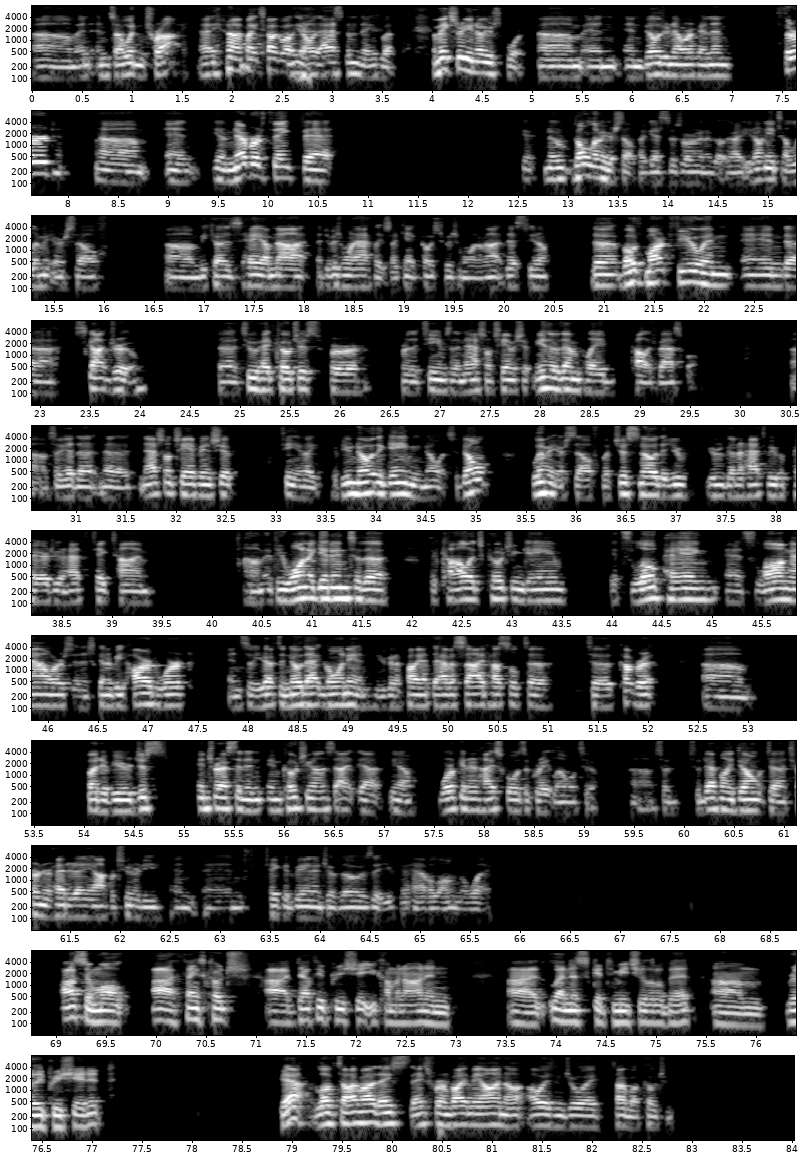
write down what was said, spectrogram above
um, and, and so I wouldn't try. I, you know, I might talk about, you know, ask them things, but, but make sure you know your sport um, and, and build your network. And then third, um, and, you know, never think that no, don't limit yourself. I guess is where we're going to go. Right? You don't need to limit yourself um, because hey, I'm not a Division One athlete, so I can't coach Division One. I'm not this. You know, the both Mark Few and and uh, Scott Drew, the two head coaches for for the teams in the national championship. Neither of them played college basketball. Um, so you had the, the national championship team. Like if you know the game, you know it. So don't limit yourself, but just know that you're you're going to have to be prepared. You're going to have to take time. Um, if you want to get into the the college coaching game. It's low paying and it's long hours and it's going to be hard work. And so you have to know that going in. You're going to probably have to have a side hustle to to cover it. Um, but if you're just interested in, in coaching on the side, yeah, you know, working in high school is a great level too. Um, so so definitely don't uh, turn your head at any opportunity and and take advantage of those that you can have along the way. Awesome. Well, uh, thanks, Coach. Uh, definitely appreciate you coming on and uh, letting us get to meet you a little bit. Um, really appreciate it. Yeah, love talking about it. Thanks, thanks for inviting me on. I always enjoy talking about coaching.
